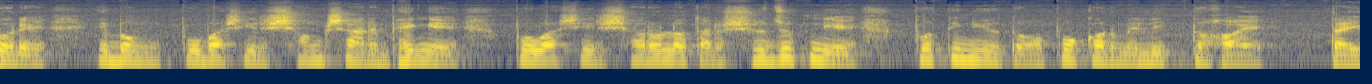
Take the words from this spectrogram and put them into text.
করে এবং প্রবাসীর সংসার ভেঙে প্রবাসীর সরলতার সুযোগ নিয়ে প্রতিনিয়ত অপকর্মে লিপ্ত হয়। তাই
